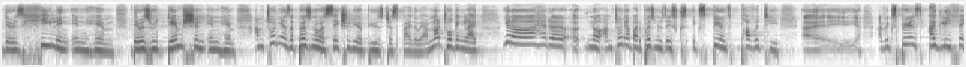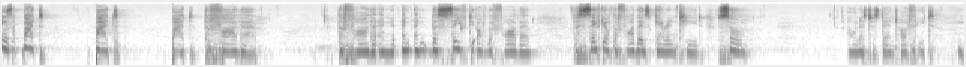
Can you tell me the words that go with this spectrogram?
there is healing in him, there is redemption in him. I'm talking as a person who was sexually abused, just by the way. I'm not talking like, you know, I had a, no, I'm talking about a person who's ex- experienced poverty. Uh, I've experienced ugly things, but, but, but the Father, the Father, and, and, and the safety of the Father the safety of the Father is guaranteed. So, I want us to stand to our feet. I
